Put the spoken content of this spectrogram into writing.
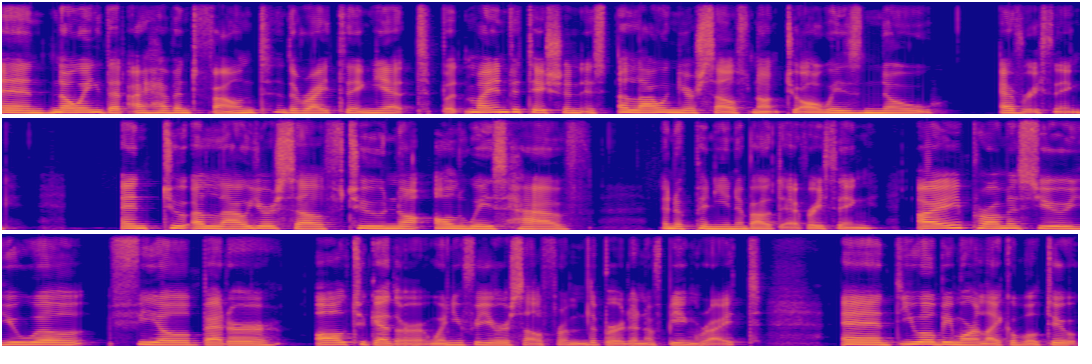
and knowing that I haven't found the right thing yet. But my invitation is allowing yourself not to always know everything and to allow yourself to not always have an opinion about everything. I promise you, you will feel better altogether when you free yourself from the burden of being right. And you will be more likable too.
